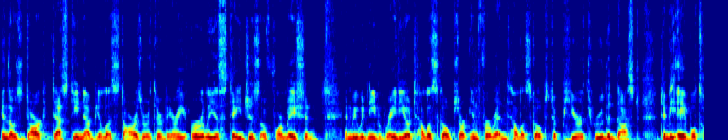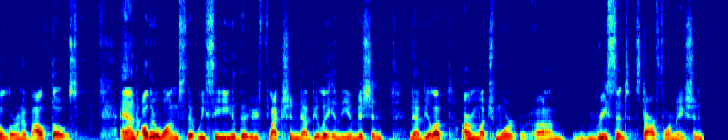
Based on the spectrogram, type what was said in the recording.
In those dark, dusty nebula, stars are at their very earliest stages of formation. And we would need radio telescopes or infrared telescopes to peer through the dust to be able to learn about those. And other ones that we see, the reflection nebula and the emission nebula, are much more um, recent star formation.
